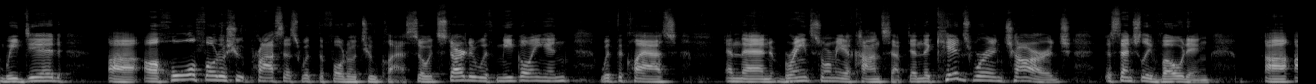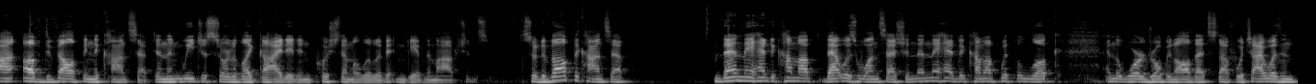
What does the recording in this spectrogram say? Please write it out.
we did. Uh, a whole photo shoot process with the photo 2 class. So it started with me going in with the class and then brainstorming a concept. And the kids were in charge, essentially voting uh, of developing the concept. And then we just sort of like guided and pushed them a little bit and gave them options. So develop the concept. Then they had to come up. That was one session. Then they had to come up with the look and the wardrobe and all that stuff, which I wasn't,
